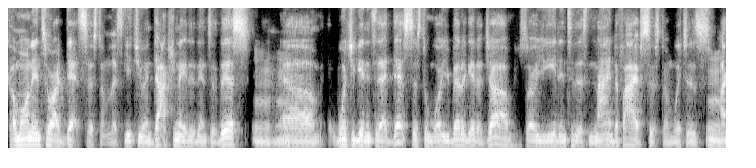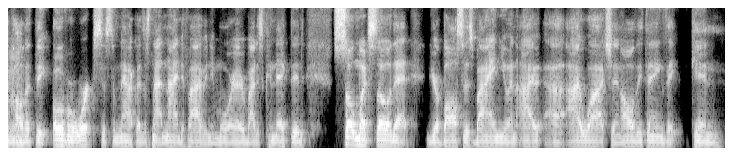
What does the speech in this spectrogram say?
come on into our debt system. Let's get you indoctrinated into this. Mm-hmm. Um, once you get into that debt system, well, you better get a job. So you get into this nine to five system, which is, mm-hmm. I call it the overwork system now because it's not nine to five anymore. Everybody's connected so much so that your boss is buying you an i uh, iWatch and all the things that can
